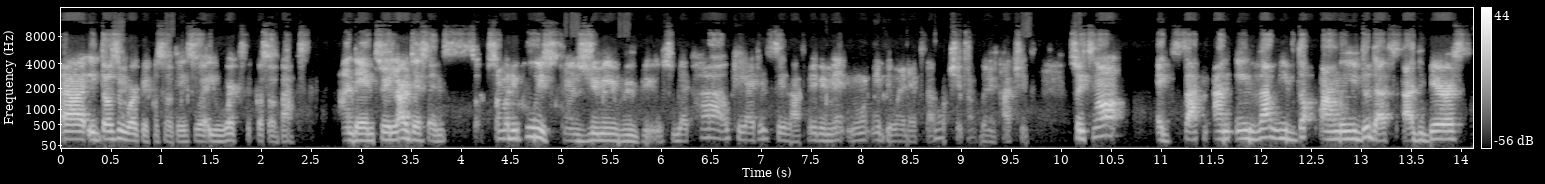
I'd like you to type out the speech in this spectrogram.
uh, it doesn't work because of this, where it works because of that. And then to a large extent, somebody who is consuming reviews, like, ah, okay, I didn't say that. Maybe maybe when next I watch it, I'm gonna catch it. So it's not exactly and in that you've done and when you do that at the barest,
